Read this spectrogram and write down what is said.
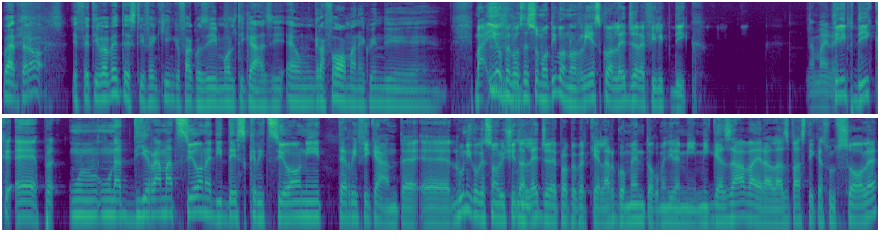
Beh, però effettivamente Stephen King fa così in molti casi. È un grafomane, quindi... Ma io per lo stesso motivo non riesco a leggere Philip Dick. Philip Dick è un- una diramazione di descrizioni terrificante. Eh, l'unico che sono riuscito a leggere proprio perché l'argomento, come dire, mi, mi gasava era la svastica sul sole.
